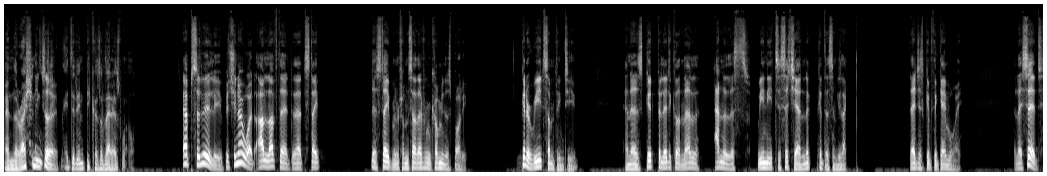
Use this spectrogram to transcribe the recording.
And the Russians so. made it in because of that as well. Absolutely. But you know what? I love that that state that statement from the South African Communist Party. I'm going to read something to you. And as good political anal- analysts, we need to sit here and look at this and be like, they just give the game away. And they said,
